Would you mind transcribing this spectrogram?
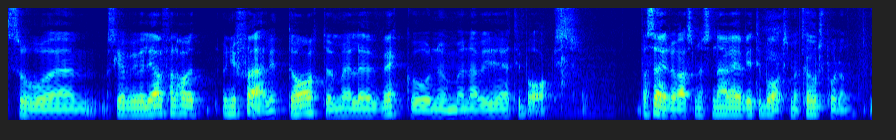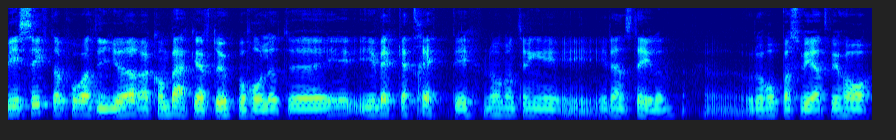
så eh, ska vi väl i alla fall ha ett ungefärligt datum eller veckonummer när vi är tillbaks. Vad säger du Rasmus, när är vi tillbaks med coachpodden? Vi siktar på att göra comeback efter uppehållet eh, i, i vecka 30, någonting i, i, den stilen. Eh, Och då hoppas vi att vi har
